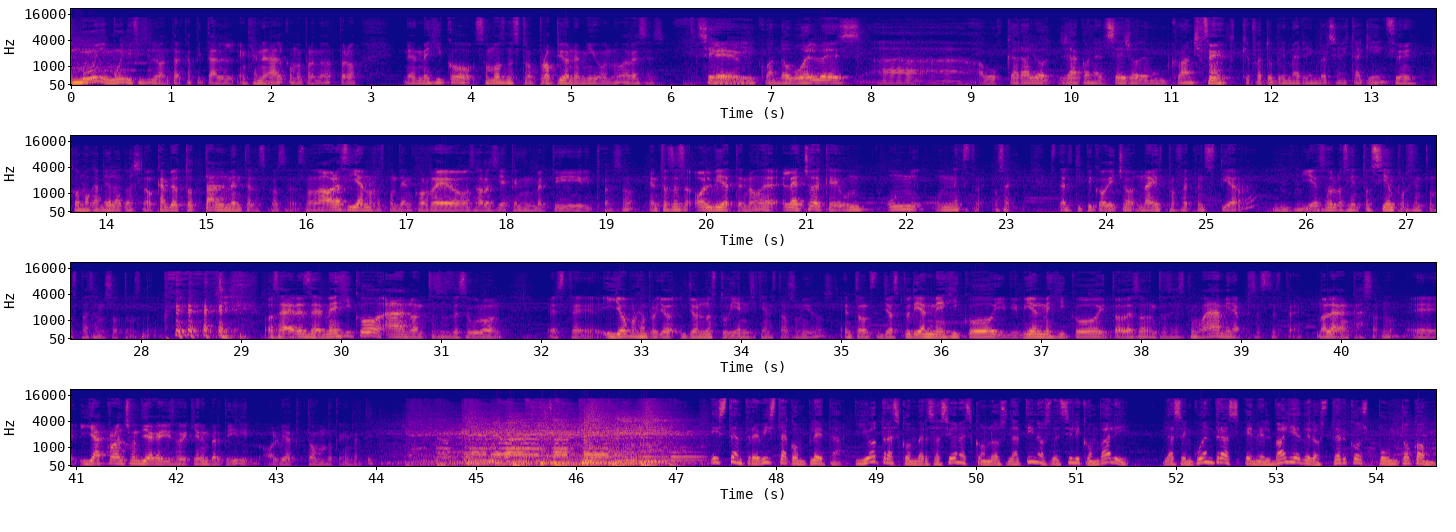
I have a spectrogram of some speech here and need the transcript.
muy, muy difícil levantar capital en general como emprendedor, pero en México somos nuestro propio enemigo, ¿no? A veces. Sí, Eh, y cuando vuelves a, a buscar algo ya con el sello de un Crunch Sí. Fund, que fue tu primer inversionista aquí, Sí. ¿cómo cambió la cosa? No, cambió totalmente las cosas, ¿no? Ahora sí ya nos respondían correos, ahora sí ya quieren invertir y todo eso. Entonces, olvídate, ¿no? El hecho de que un, un, un extra... O sea, está el típico dicho, nadie es profeta en su tierra. Y eso lo siento, 100% nos pasa a nosotros, ¿no? o sea, eres de México, ah, no, entonces de seguro... Este, y yo, por ejemplo, yo, yo no estudié ni siquiera en Estados Unidos. Entonces, yo estudié en México y viví en México y todo eso. Entonces, es como, ah, mira, pues este, este, no le hagan caso, ¿no? Eh, y ya Crunch un día que dice, oye, quiero invertir y olvídate, todo el mundo quiere invertir. Esta entrevista completa y otras conversaciones con los latinos de Silicon Valley las encuentras en elvalledelostercos.com.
